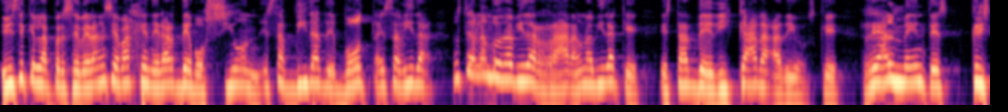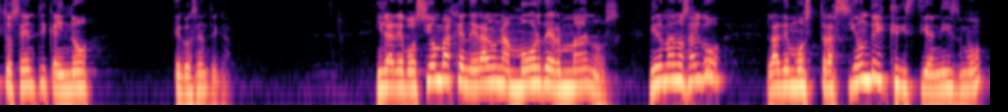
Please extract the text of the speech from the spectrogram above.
Y dice que la perseverancia va a generar devoción, esa vida devota, esa vida, no estoy hablando de una vida rara, una vida que está dedicada a Dios, que realmente es cristocéntrica y no egocéntrica. Y la devoción va a generar un amor de hermanos. Mira, hermanos, algo, la demostración del cristianismo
